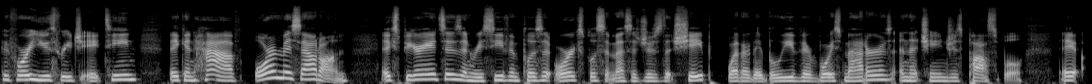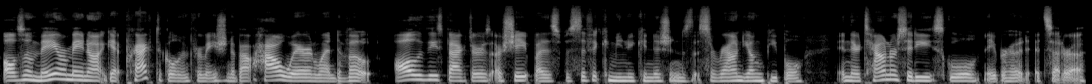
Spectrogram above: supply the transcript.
Before youth reach 18, they can have or miss out on experiences and receive implicit or explicit messages that shape whether they believe their voice matters and that change is possible. They also may or may not get practical information about how, where, and when to vote. All of these factors are shaped by the specific community conditions that surround young people in their town or city, school, neighborhood, etc.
